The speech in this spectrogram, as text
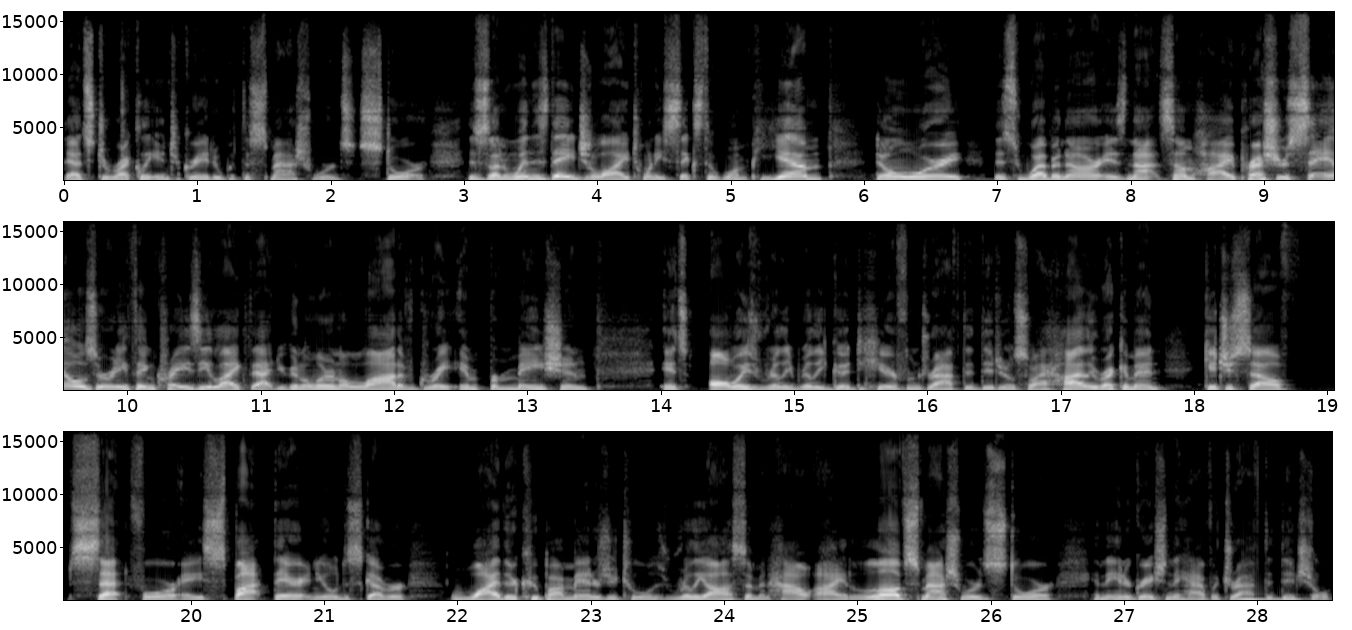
that's directly integrated with the Smashwords store. This is on Wednesday, July 26th at 1 p.m. Don't worry, this webinar is not some high pressure sales or anything crazy like that. You're going to learn a lot of great information. It's always really, really good to hear from Draft2Digital. So I highly recommend get yourself set for a spot there and you'll discover why their coupon manager tool is really awesome and how I love Smashwords store and the integration they have with Draft2Digital,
